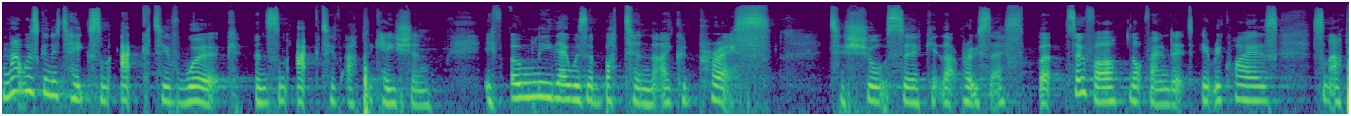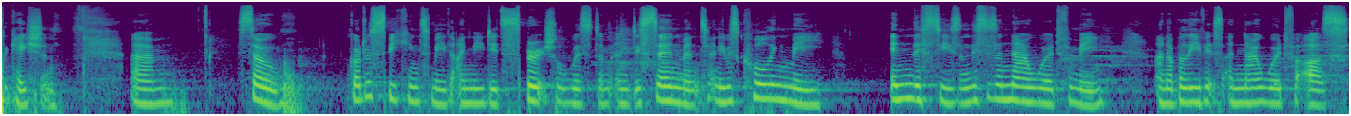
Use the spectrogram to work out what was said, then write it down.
And that was going to take some active work and some active application. If only there was a button that I could press to short circuit that process. But so far, not found it. It requires some application. Um, so, God was speaking to me that I needed spiritual wisdom and discernment, and He was calling me in this season, this is a now word for me, and I believe it's a now word for us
